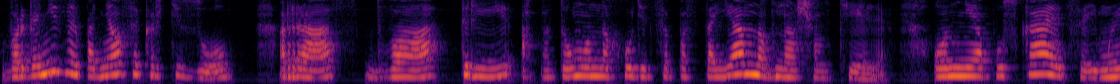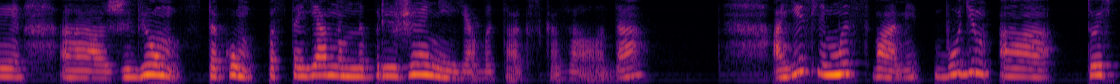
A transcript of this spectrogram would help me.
в организме поднялся кортизол, раз, два, три, а потом он находится постоянно в нашем теле. Он не опускается, и мы живем в таком постоянном напряжении, я бы так сказала, да. А если мы с вами будем, э, то есть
